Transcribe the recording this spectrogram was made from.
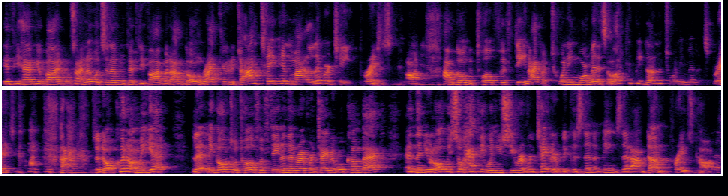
if you have your Bibles. I know it's 11:55, but I'm going right through time. I'm taking my liberty. Praise God. I'm going to 12:15. I got 20 more minutes. A lot can be done in 20 minutes. Praise God. so don't quit on me yet. Let me go till 12:15, and then Reverend Taylor will come back, and then you'll all be so happy when you see Reverend Taylor because then it means that I'm done. Praise God.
